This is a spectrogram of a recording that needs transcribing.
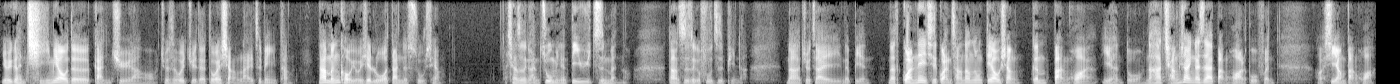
有一个很奇妙的感觉啦，哦，就是会觉得都会想来这边一趟。那它门口有一些罗丹的塑像，像是那个很著名的地狱之门哦，当然是这个复制品啊。那就在那边。那馆内其实馆藏当中雕像跟版画也很多。那它强项应该是在版画的部分啊，西洋版画。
